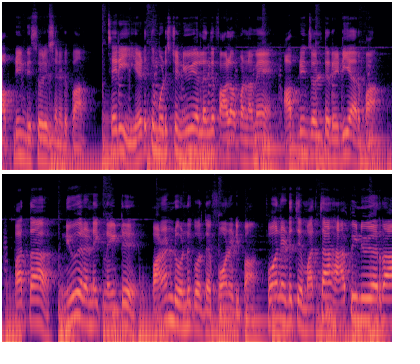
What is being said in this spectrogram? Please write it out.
அப்படின்னு ரிசொல்யூஷன் எடுப்பான். சரி எடுத்து முடிச்சுட்டு நியூ இயர்லேருந்து ஃபாலோ பண்ணலாமே அப்படின்னு சொல்லிட்டு ரெடியாக இருப்பான். பார்த்தா நியூ இயர் அன்னைக்கு நைட்டு பன்னெண்டு ஒன்றுக்கு ஒருத்தன் ஃபோன் அடிப்பான். ஃபோன் அடித்து மச்சான் ஹாப்பி நியூ இயர்ரா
